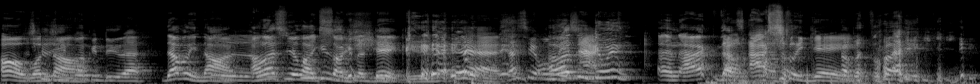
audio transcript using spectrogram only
Oh, just well, no. you fucking do that. Definitely not. uh, Unless you're like sucking a, shit, dick. dude? yeah, that's the only. Unless you're doing an act that's no. actually gay. No, but like,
